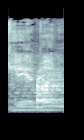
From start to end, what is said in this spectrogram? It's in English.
Can't.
